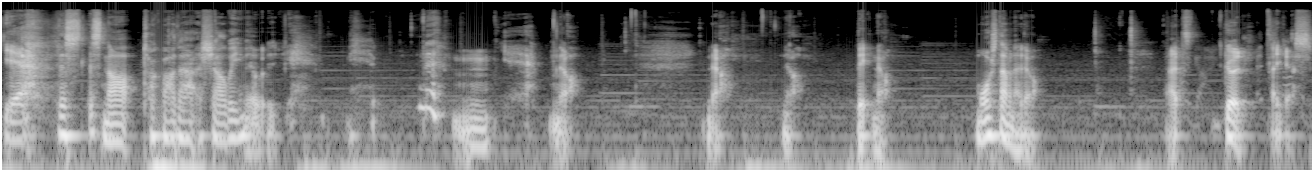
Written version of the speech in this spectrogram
Yeah, let's let's not talk about that, shall we? Mm, yeah, no, no, no, big no. More stamina though. That's good, I guess.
